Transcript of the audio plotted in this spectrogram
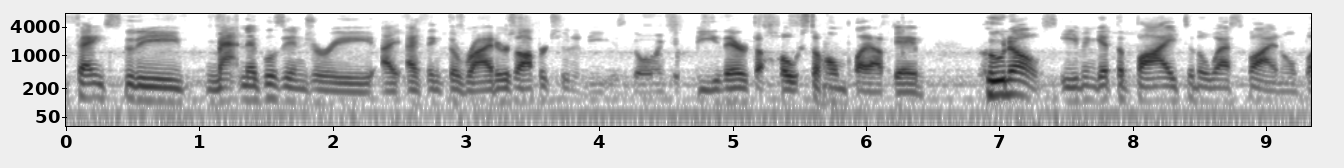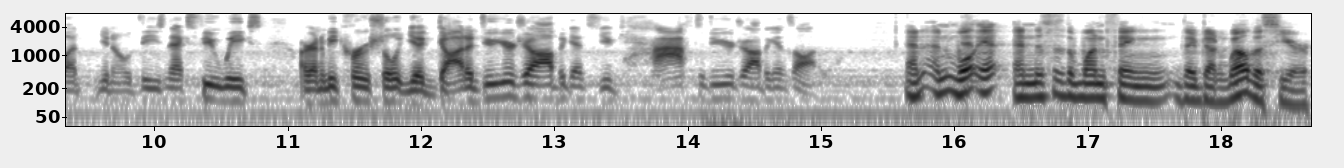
thanks to the Matt Nichols injury, I, I think the Riders' opportunity is going to be there to host a home playoff game. Who knows? Even get the bye to the West Final, but you know these next few weeks are going to be crucial. You got to do your job against. You have to do your job against Ottawa. And and well, and, and this is the one thing they've done well this year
